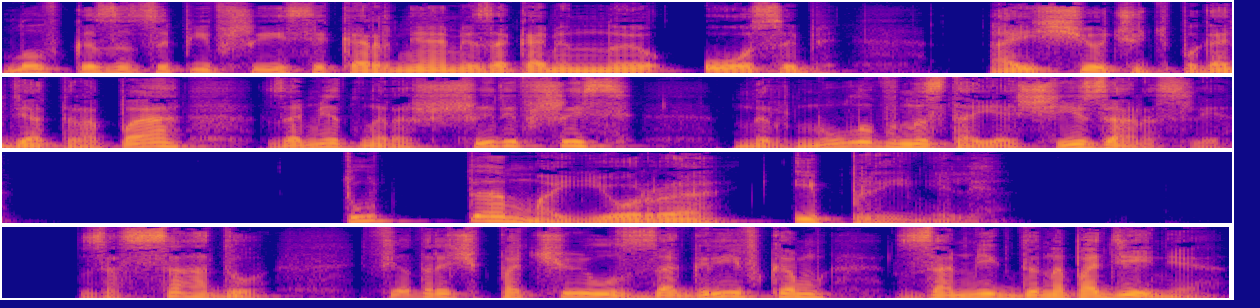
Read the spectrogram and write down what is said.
ловко зацепившиеся корнями за каменную особь, а еще чуть погодя тропа, заметно расширившись, нырнула в настоящие заросли. Тут-то майора и приняли. Засаду Федорович почуял за гривком за миг до нападения.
